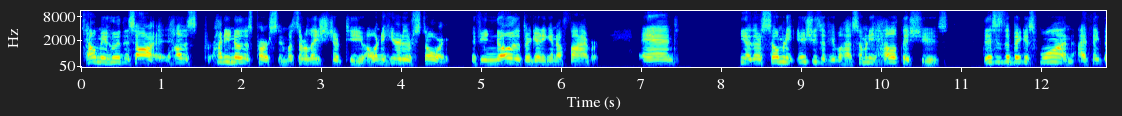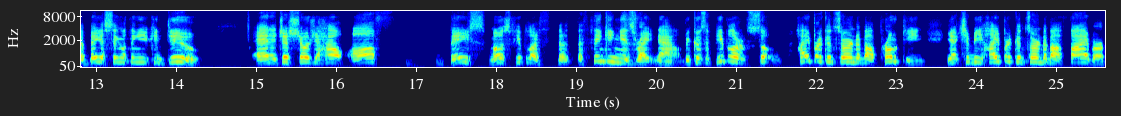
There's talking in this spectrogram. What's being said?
tell me who this are how this how do you know this person? What's the relationship to you? I want to hear their story if you know that they're getting enough fiber. And you know there's so many issues that people have so many health issues. This is the biggest one i think the biggest single thing you can do. And it just shows you how off base most people are the, the thinking is right now because if people are so hyper concerned about protein yet should be hyper concerned about fiber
